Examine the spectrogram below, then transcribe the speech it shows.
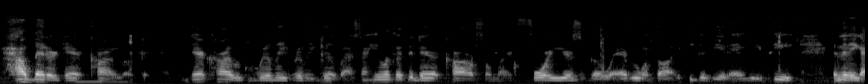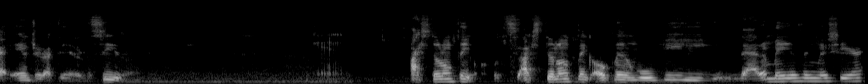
how better Derek Carr looked. Derek Carr looked really, really good last night. He looked like the Derek Carr from like four years ago, where everyone thought he could be an MVP, and then he got injured at the end of the season. I still don't think I still don't think Oakland will be that amazing this year.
